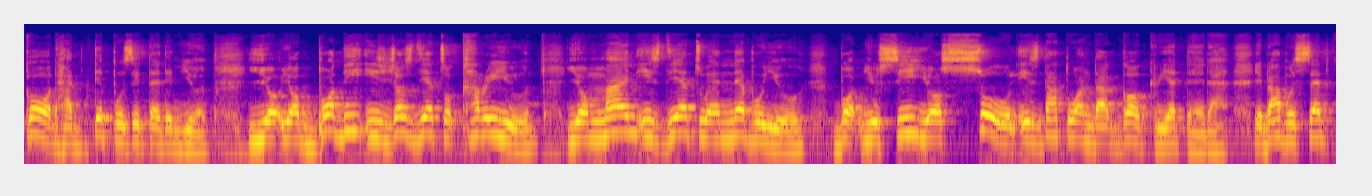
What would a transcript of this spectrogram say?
God had deposited in you. Your, your body is just there to carry you, your mind is there to enable you. But you see, your soul is that one that God created. The Bible said,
